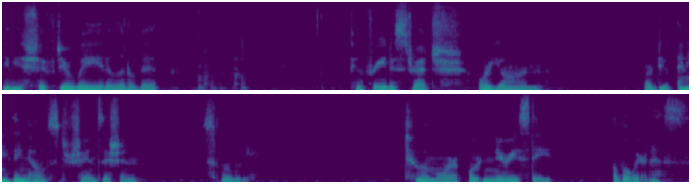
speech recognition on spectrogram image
Maybe shift your weight a little bit. Feel free to stretch or yawn or do anything else to transition slowly to a more ordinary state of awareness.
